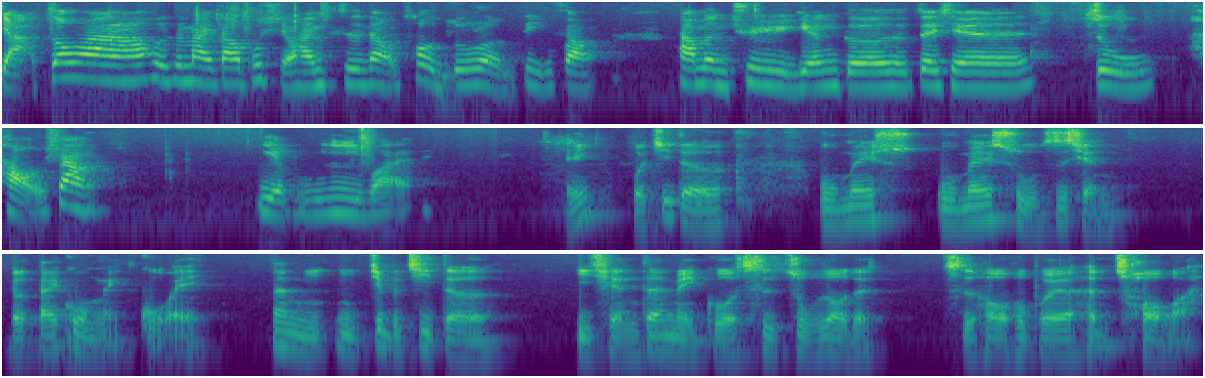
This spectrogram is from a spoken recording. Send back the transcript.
亚洲啊，或者卖到不喜欢吃那种臭猪肉的地方，他们去阉割这些猪，好像也不意外。哎，我记得五美五美薯之前有待过美国，哎，那你你记不记得以前在美国吃猪肉的时候会不会很臭啊？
